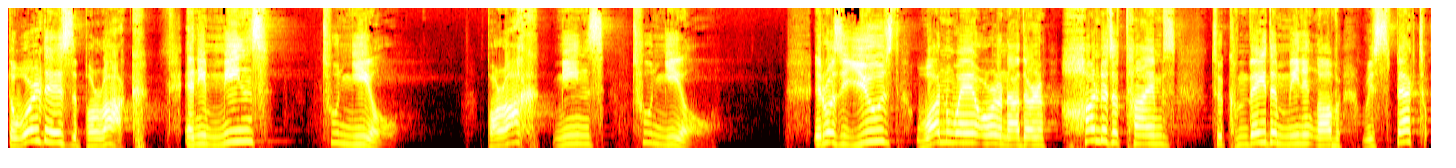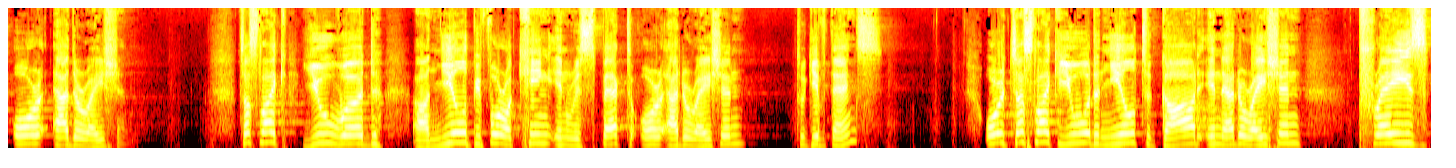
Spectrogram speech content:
the word is barak, and it means to kneel. Barak means to kneel. It was used one way or another hundreds of times to convey the meaning of respect or adoration. Just like you would uh, kneel before a king in respect or adoration to give thanks, or just like you would kneel to God in adoration, praise,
